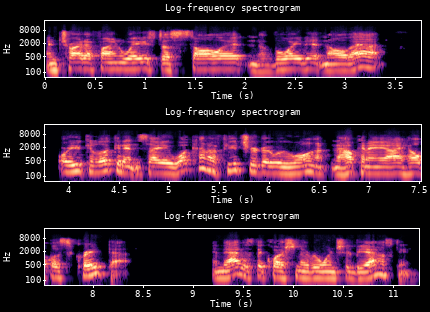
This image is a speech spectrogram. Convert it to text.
and try to find ways to stall it and avoid it and all that, or you can look at it and say, what kind of future do we want? And how can AI help us create that? And that is the question everyone should be asking.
